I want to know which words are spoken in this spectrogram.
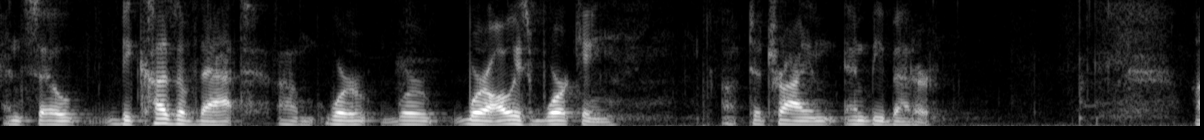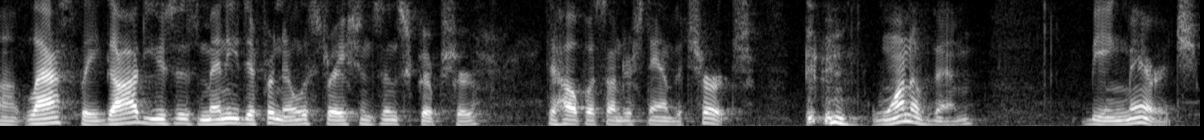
And so, because of that, um, we're, we're, we're always working uh, to try and, and be better. Uh, lastly, God uses many different illustrations in Scripture to help us understand the church. One of them being marriage.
